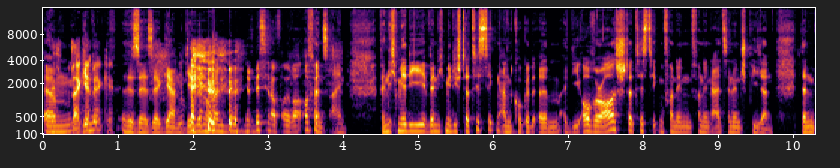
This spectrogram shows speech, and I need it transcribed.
Ähm, danke, danke. Sehr, sehr gern. Gehen wir noch ein, ein, bisschen auf eure Offense ein. Wenn ich mir die, wenn ich mir die Statistiken angucke, ähm, die Overall-Statistiken von den, von den einzelnen Spielern, dann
